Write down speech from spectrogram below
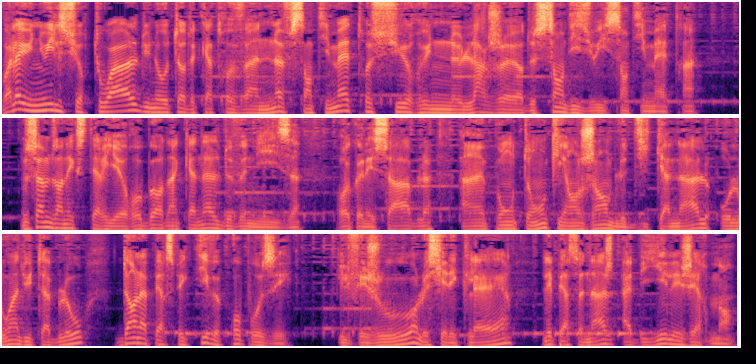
Voilà une huile sur toile d'une hauteur de 89 cm sur une largeur de 118 cm. Nous sommes en extérieur au bord d'un canal de Venise, reconnaissable à un ponton qui enjambe le dit canal au loin du tableau dans la perspective proposée. Il fait jour, le ciel est clair, les personnages habillés légèrement.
